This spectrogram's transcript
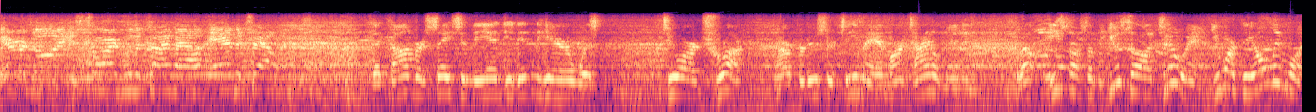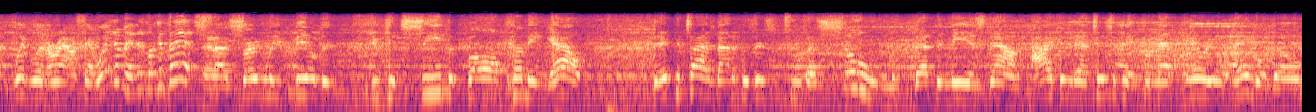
Arizona is charged with a timeout and a challenge. The conversation, the end you didn't hear, was to our truck, our producer T-Man, Mark Titleman, and well, he saw something. You saw it too, and you weren't the only one wiggling around saying, wait a minute, look at this. And I certainly feel that you can see the ball coming out. Dave Kataya is not in a position to assume that the knee is down. I did anticipate from that aerial angle, though,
